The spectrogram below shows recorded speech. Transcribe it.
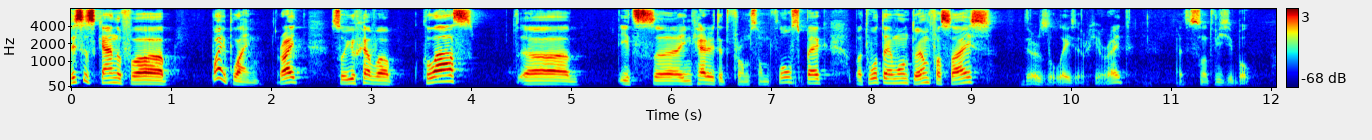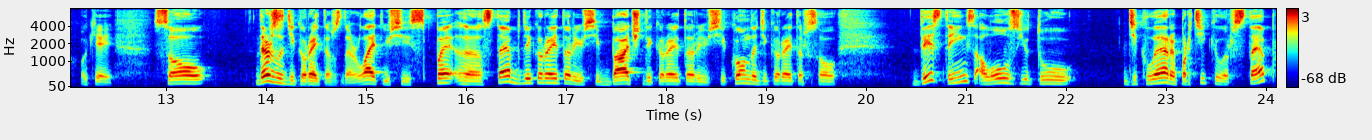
this is kind of a pipeline, right? So you have a class, uh, it's uh, inherited from some flow spec. But what I want to emphasize, there's a laser here, right? That is not visible. Okay, so there's the decorators there, right? You see uh, step decorator, you see batch decorator, you see conda decorator. So these things allows you to declare a particular step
